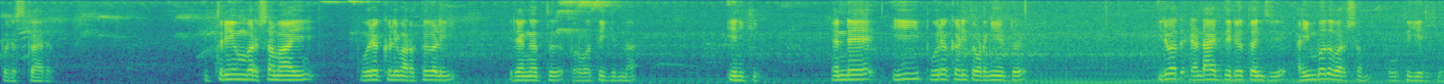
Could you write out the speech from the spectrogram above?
പുരസ്കാരം. ഇത്രയും വർഷമായി പൂരക്കളി മറത്തുകളി രംഗത്ത് പ്രവർത്തിക്കുന്ന എനിക്ക് എന്റെ ഈ പൂരക്കളി തുടങ്ങിയിട്ട് ഇരുപത് രണ്ടായിരത്തി ഇരുപത്തഞ്ച് അമ്പത് വർഷം പൂർത്തീകരിക്കുക.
